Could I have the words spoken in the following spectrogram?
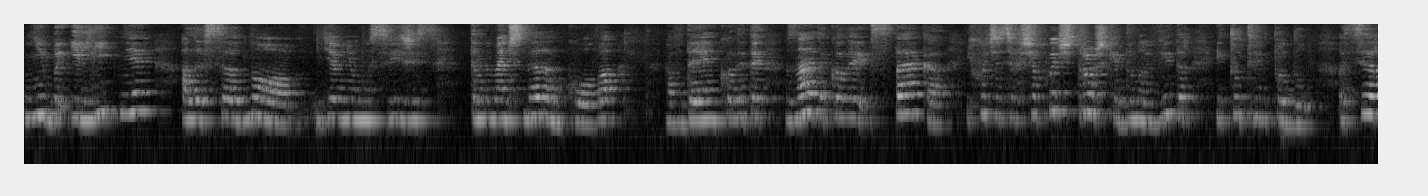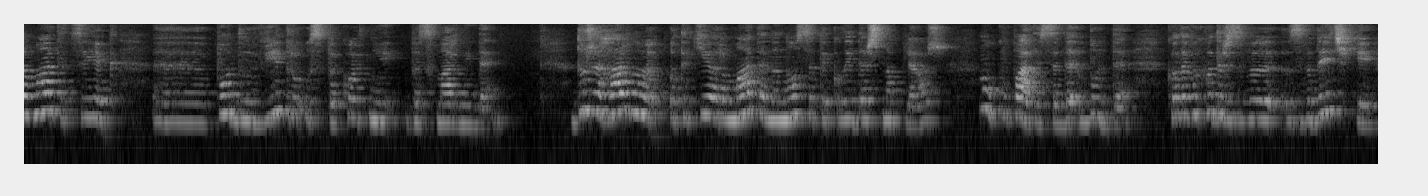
ніби і літнє, але все одно є в ньому свіжість, тим не менш не ранкова. А в день, коли ти знаєте, коли спека, і хочеться, щоб хоч трошки дунув вітер, і тут він подув. Оці аромати це як е, подув вітру у спекотній безхмарний день. Дуже гарно отакі аромати наносити, коли йдеш на пляж, ну, купатися де, будь-де. Коли виходиш з, з водички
